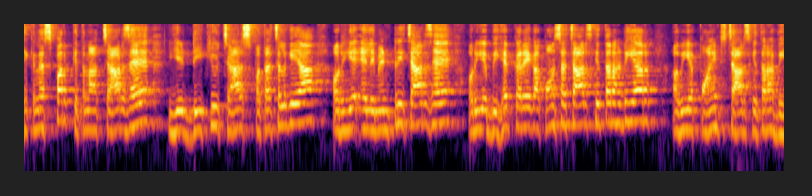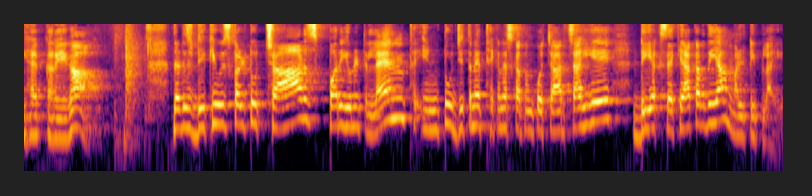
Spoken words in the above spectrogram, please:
थिकनेस पर कितना चार्ज है? ये dq चार्ज पता चल गया, और ये एलिमेंट्री चार्ज है, और ये बिहेव करेगा कौन सा चार्ज की तरह डियर अब ये पॉइंट चार्ज की तरह बिहेव करेगा। That is D Q is equal to charge per unit length into जितने थिकनेस का तुमको चार्ज चाहिए डीएक्स से क्या कर दिया? मल्टीप्लाई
